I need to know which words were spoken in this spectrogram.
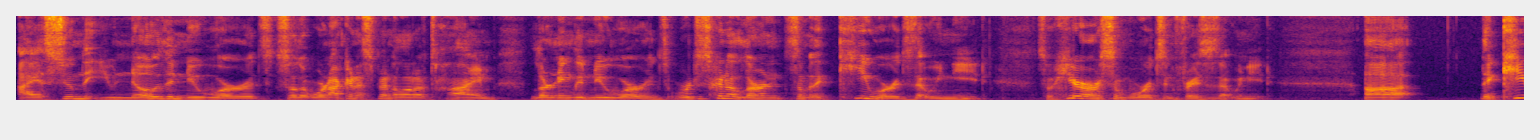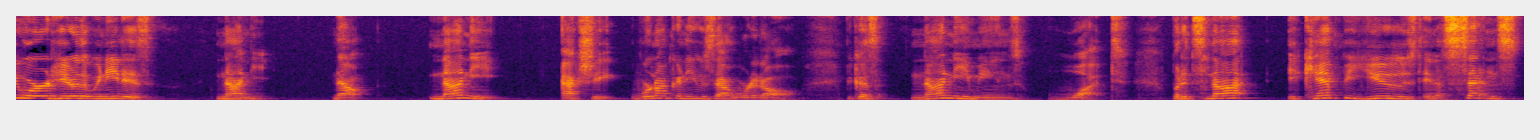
I assume that you know the new words so that we're not going to spend a lot of time learning the new words. We're just going to learn some of the keywords that we need. So here are some words and phrases that we need. Uh, the key word here that we need is nani. Now, nani, actually, we're not going to use that word at all because nani means what, but it's not, it can't be used in a sentence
